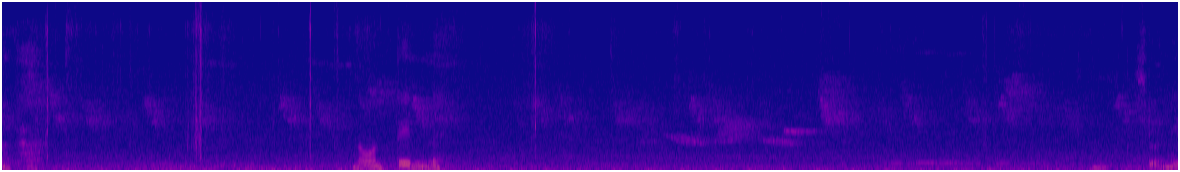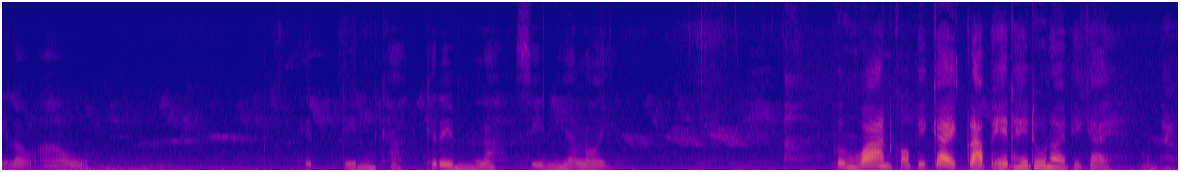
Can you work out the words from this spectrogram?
นะคะ นอนเต็มเลย ส่วนนี้เราเอาเห็ดดินค่ะ เครมละสีนี้อร่อยพึ่งหวานของพี่ไก่กลับเห็ดให้ดูหน่อยพี่ไก่ มันเน่า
